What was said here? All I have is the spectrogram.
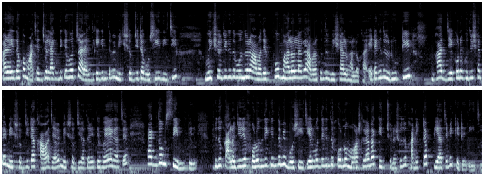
আর এই দেখো, মাছের ঝোল একদিকে হচ্ছে, আর একদিকে কিন্তু আমি মিক্স সবজিটা বসিয়ে দিয়েছি। মিক্স সবজি কিন্তু বন্ধুরা আমাদের খুব ভালো লাগে, আমরা কিন্তু বিশাল ভালো খাই। এটা কিন্তু রুটি, ভাত, যে কোনো কিছুর সাথে মিক্স সবজিটা খাওয়া যাবে। মিক্স সবজি যথারীতি হয়ে গেছে, একদম সিম্পল শুধু কালো জিরে, ফোড়ন দিয়ে কিন্তু আমি বসিয়েছি। এর মধ্যে কিন্তু কোনো মশলা না, কিচ্ছু না, শুধু খানিকটা পেঁয়াজ আমি কেটে দিয়েছি।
